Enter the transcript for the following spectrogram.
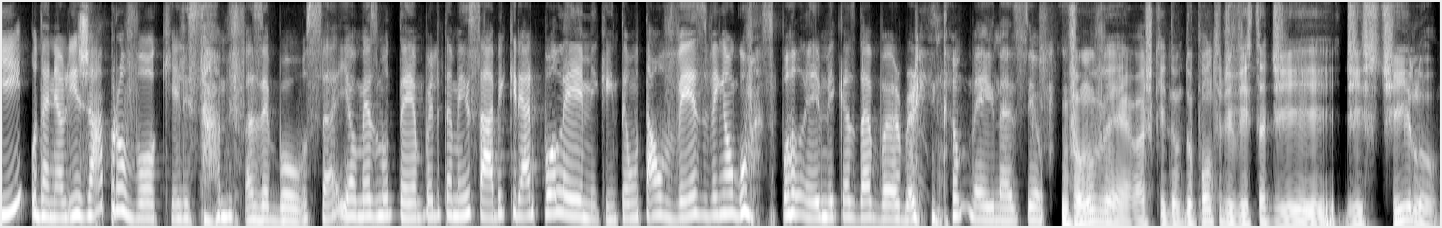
E o Daniel Lee já provou que ele sabe fazer bolsa e, ao mesmo tempo, ele também sabe criar polêmica. Então, talvez venham algumas polêmicas da Burberry também, né, Sil? Vamos ver. Eu acho que do, do ponto de vista de, de estilo,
